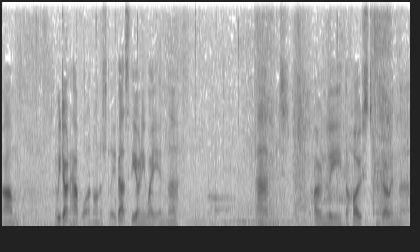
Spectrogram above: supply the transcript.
Um, we don't have one, honestly. That's the only way in there. And only the host can go in there.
